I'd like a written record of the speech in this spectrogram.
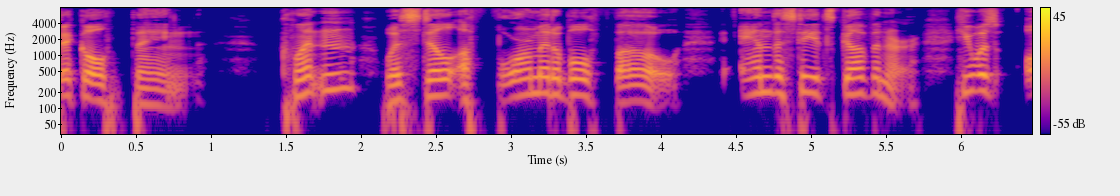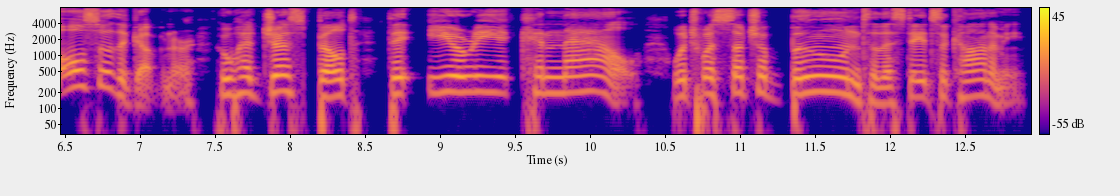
fickle thing. Clinton was still a formidable foe and the state's governor. He was also the governor who had just built the Erie Canal, which was such a boon to the state's economy.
